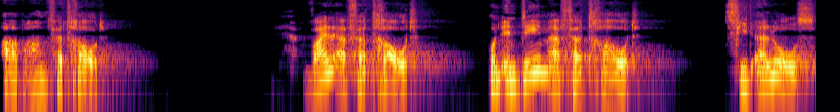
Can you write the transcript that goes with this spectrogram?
Abraham vertraut. Weil er vertraut und indem er vertraut, zieht er los.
